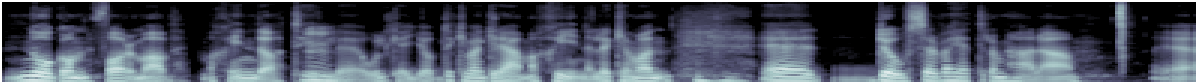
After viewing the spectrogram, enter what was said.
någon form av maskin då till eh, olika jobb. Det kan vara en grävmaskin eller det kan vara en eh, doser, vad heter de här? Eh,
